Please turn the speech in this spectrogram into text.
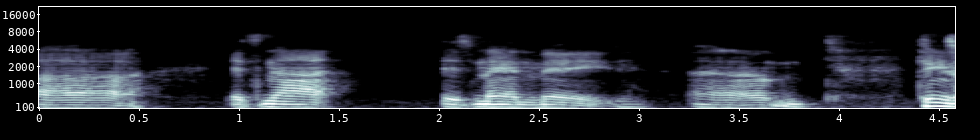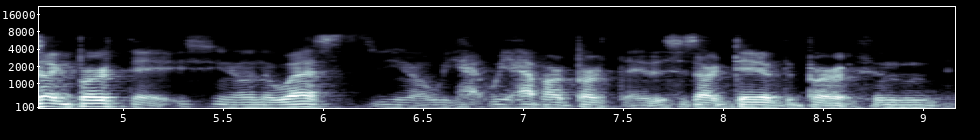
Uh, it's not as man-made. Um, things like birthdays. You know, in the West, you know, we have we have our birthday. This is our day of the birth, and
